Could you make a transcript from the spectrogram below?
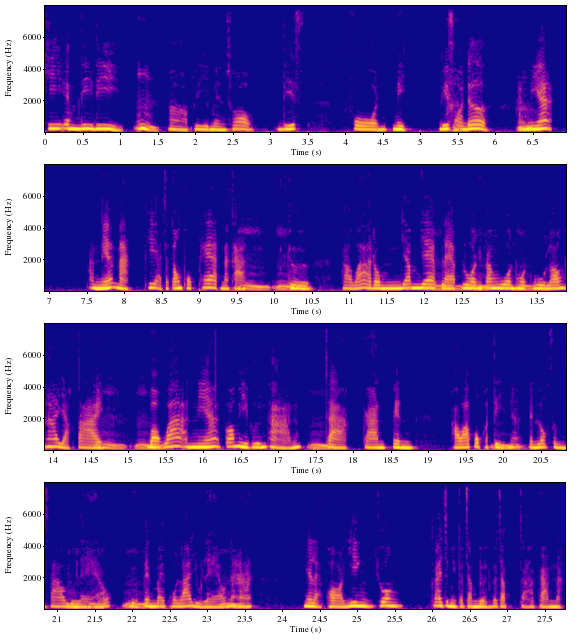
PMDD premenstrual dysphonic disorder อันเนี้ยอันเนี้ยหนักที่อาจจะต้องพบแพทย์นะคะ คือภาวะอารมณ์ย่ำแย่แปรปรวนกังวลหดหูร้องไห้อยากตาย บอกว่าอันเนี้ยก็มีพื้นฐานจากการเป็นภาวะปกติเนี่ยเป็นโรคซึมเศร้าอยู่แล้ว หรือเป็นไบโพล่าอยู่แล้วนะคะนี่แหละพอยิ่งช่วงใกล้จะมีประจำเดือนก็จะจะอาการหนัก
